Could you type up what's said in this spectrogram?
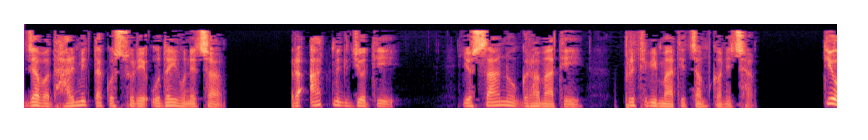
जब धार्मिकताको सूर्य उदय हुनेछ र आत्मिक ज्योति यो सानो ग्रहमाथि पृथ्वीमाथि चम्कनेछ। त्यो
